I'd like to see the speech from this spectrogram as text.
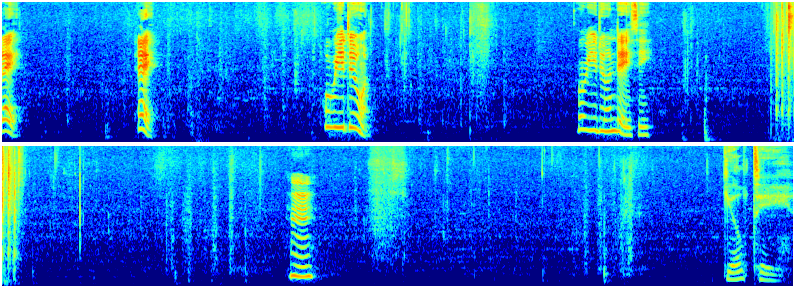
Hey. Hey. What were you doing? What were you doing, Daisy? Hmm. Guilty.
